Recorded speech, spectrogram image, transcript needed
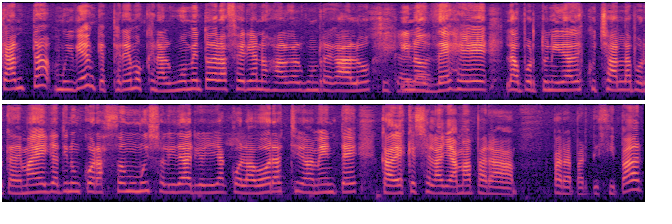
canta muy bien, que esperemos que en algún momento de la feria nos haga algún regalo y nos deje la oportunidad de escucharla, porque además ella tiene un corazón muy solidario y ella colabora activamente cada vez que se la llama para para participar.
